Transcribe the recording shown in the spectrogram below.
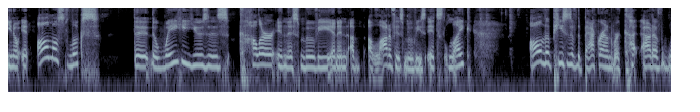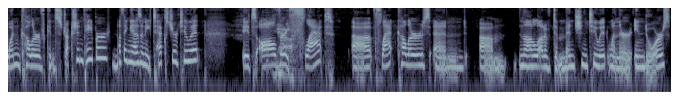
you know, it almost looks the the way he uses color in this movie and in a, a lot of his movies it's like all the pieces of the background were cut out of one color of construction paper. Nothing has any texture to it. It's all very flat uh, flat colors and um, not a lot of dimension to it when they're indoors.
